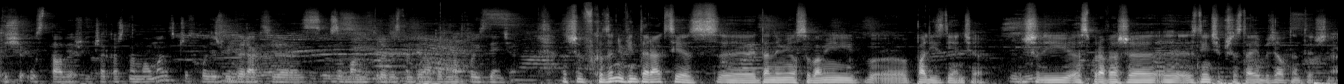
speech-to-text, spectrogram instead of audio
Ty się ustawiasz i czekasz na moment, czy wchodzisz w interakcję z osobami, które występują potem na Twoich zdjęciach? Znaczy, wchodzenie w interakcję z e, danymi osobami e, pali zdjęcie. Mhm. Czyli sprawia, że e, zdjęcie przestaje być autentyczne.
